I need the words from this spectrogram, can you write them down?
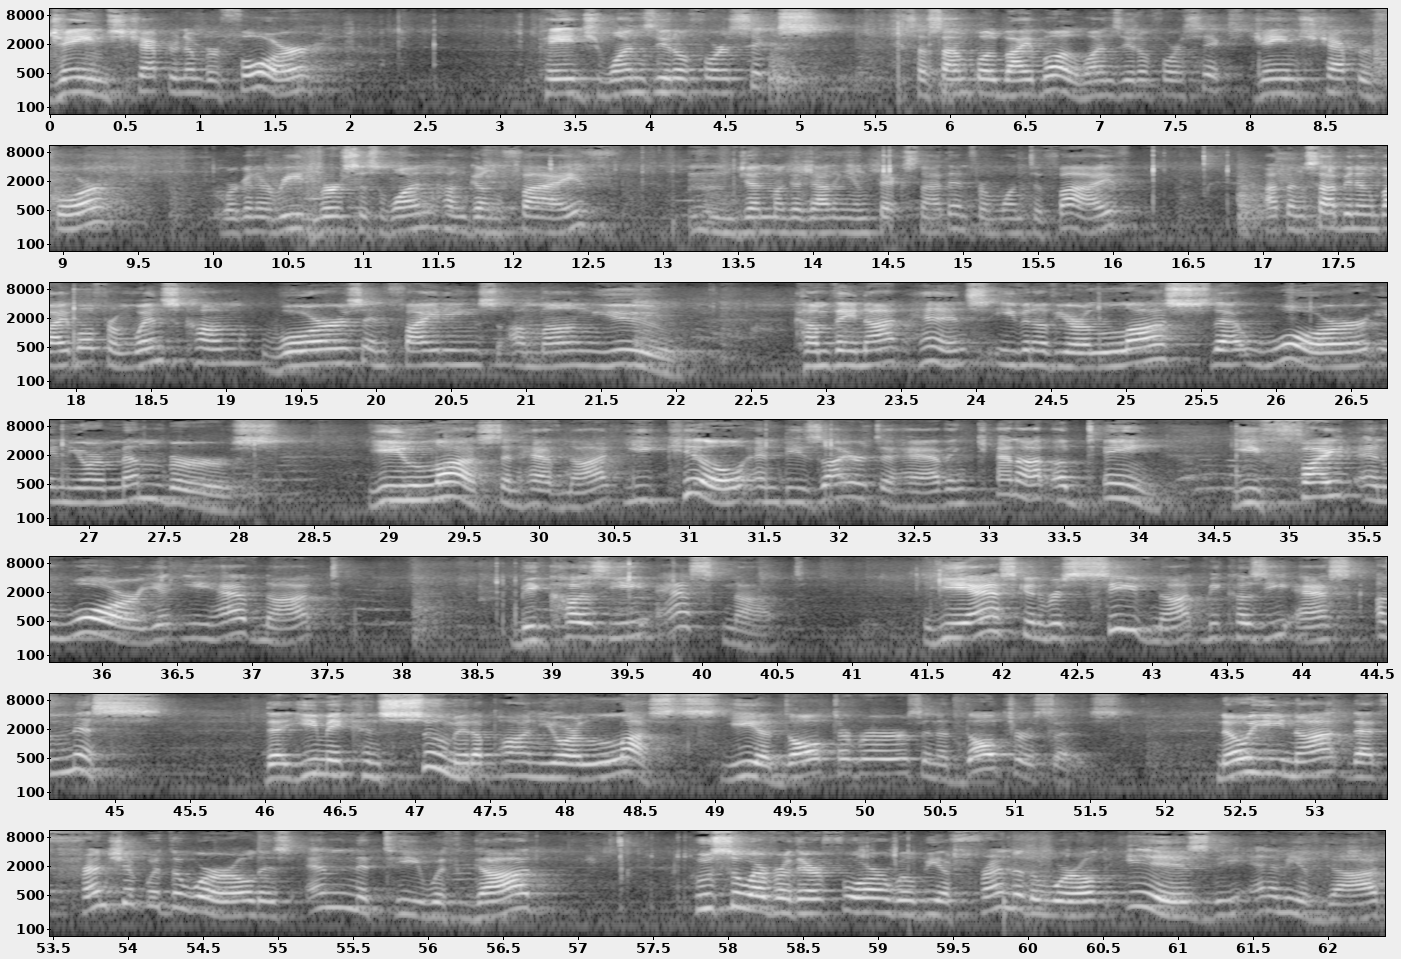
James chapter number 4, page 1046. Sa sample Bible, 1046. James chapter 4, we're going to read verses 1 hanggang 5. Diyan magagaling yung text natin from 1 to 5. At ang sabi ng Bible, From whence come wars and fightings among you? Come they not hence, even of your lusts that war in your members? Ye lust and have not, ye kill and desire to have and cannot obtain. Ye fight and war, yet ye have not, because ye ask not. Ye ask and receive not, because ye ask amiss, that ye may consume it upon your lusts, ye adulterers and adulteresses. Know ye not that friendship with the world is enmity with God? Whosoever therefore will be a friend of the world is the enemy of God.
